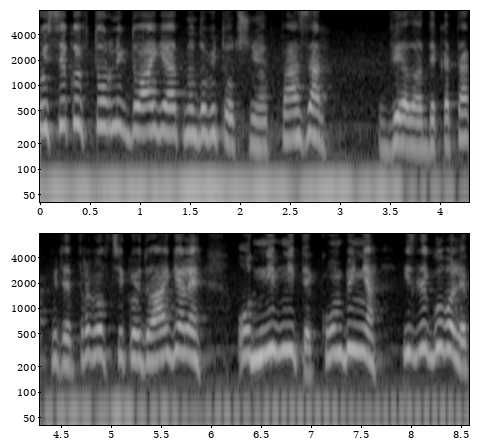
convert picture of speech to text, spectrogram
кои секој вторник доаѓаат на добиточниот пазар. Вела дека таквите трговци кои доаѓале од нивните комбиња излегувале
